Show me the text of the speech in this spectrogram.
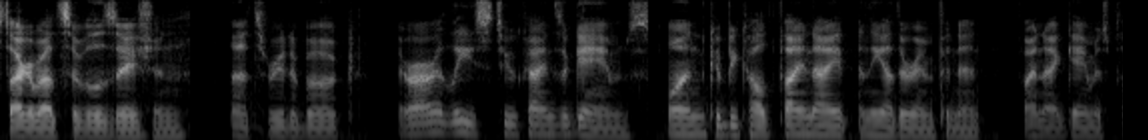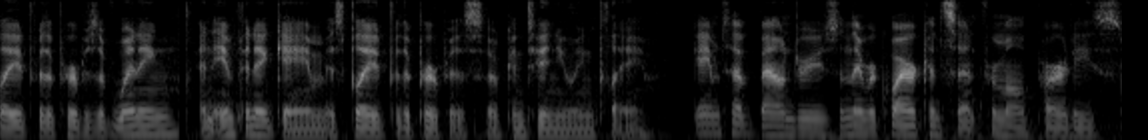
Let's talk about civilization. Let's read a book. There are at least two kinds of games. One could be called finite and the other infinite. Finite game is played for the purpose of winning, an infinite game is played for the purpose of continuing play. Games have boundaries and they require consent from all parties.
